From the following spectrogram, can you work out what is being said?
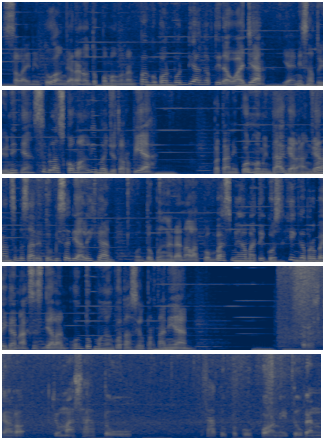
Selain itu, anggaran untuk pembangunan pagupon pun dianggap tidak wajar, yakni satu unitnya 11,5 juta rupiah. Petani pun meminta agar anggaran sebesar itu bisa dialihkan untuk pengadaan alat pembasmi hama tikus hingga perbaikan akses jalan untuk mengangkut hasil pertanian. Terus kalau cuma satu satu bekupon itu kan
